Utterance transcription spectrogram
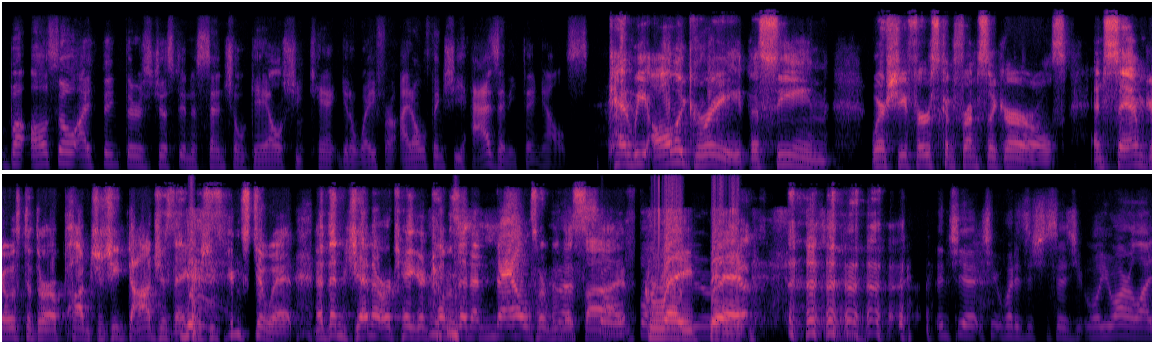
but also I think there's just an essential Gale she can't get away from. I don't think she has anything else. Can we all agree the scene where she first confronts the girls and Sam goes to throw a punch and she dodges it because she's used to it, and then Jenna Ortega comes in and nails her from the That's so side. funny, great dude. bit And she, uh, she what is it? She says, "You- "Well, you are a lot."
